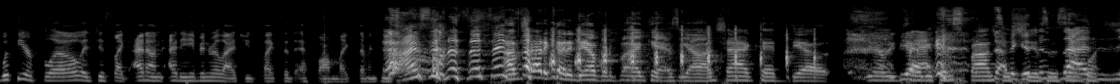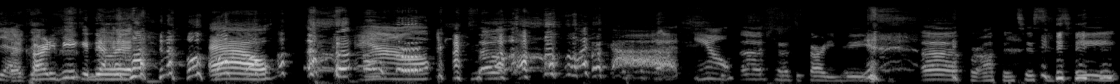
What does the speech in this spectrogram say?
with your flow, it's just like I don't I didn't even realize you like said the F bomb like 17 times in a sentence. I'm trying to cut it down for the podcast, y'all. I'm trying to cut it down. You know, we Yeah. try to get them Trying sponsorships get at some point. yeah. But Cardi B can do Yeah, it. Ow. Ow. So oh my god. Ow. uh shout out to Cardi B uh for authenticity.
